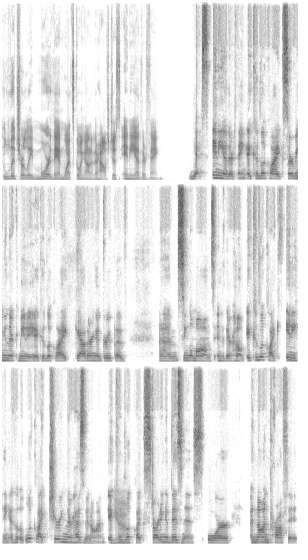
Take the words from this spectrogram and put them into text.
literally more than what's going on in their house, just any other thing. Yes, any other thing. It could look like serving in their community. It could look like gathering a group of um, single moms into their home. It could look like anything. It could look like cheering their husband on. It Yeah. could look like starting a business or a nonprofit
